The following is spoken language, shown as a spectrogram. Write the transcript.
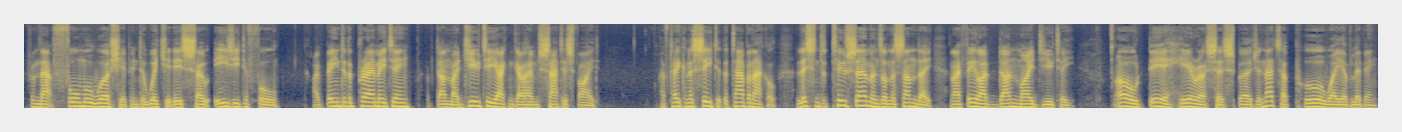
from that formal worship into which it is so easy to fall. I've been to the prayer meeting, I've done my duty, I can go home satisfied. I've taken a seat at the tabernacle, listened to two sermons on the Sunday, and I feel I've done my duty. Oh, dear hearer, says Spurgeon, that's a poor way of living.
